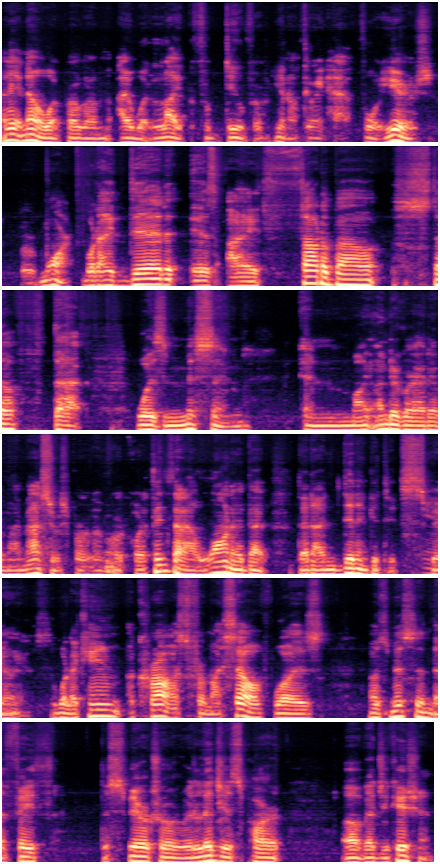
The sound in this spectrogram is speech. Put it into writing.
I didn't know what program I would like for do for you know three and a half, four years or more. What I did is I thought about stuff that was missing in my undergrad and my master's program or, or things that I wanted that that I didn't get to mm-hmm. experience. What I came across for myself was I was missing the faith, the spiritual, religious part of education.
